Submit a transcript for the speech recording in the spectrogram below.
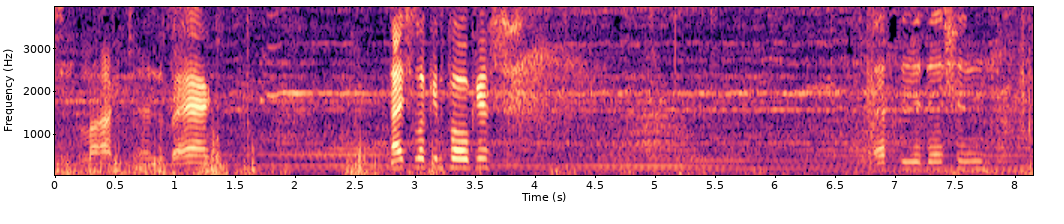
She's locked in the back. Nice looking Focus. So that's the addition.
